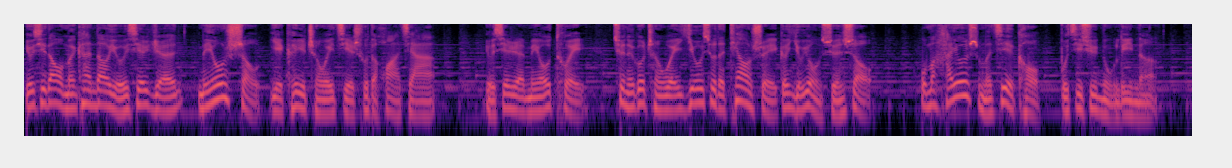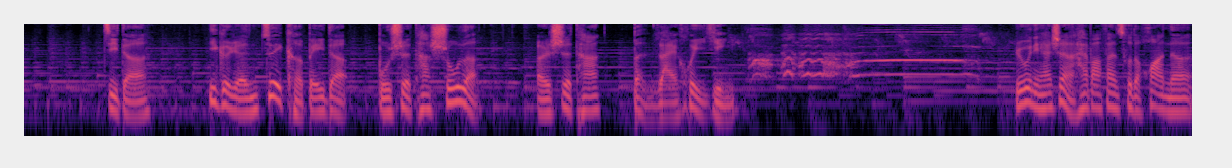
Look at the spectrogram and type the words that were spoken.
尤其当我们看到有一些人没有手也可以成为杰出的画家，有些人没有腿却能够成为优秀的跳水跟游泳选手，我们还有什么借口不继续努力呢？记得，一个人最可悲的不是他输了，而是他本来会赢。如果你还是很害怕犯错的话呢，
